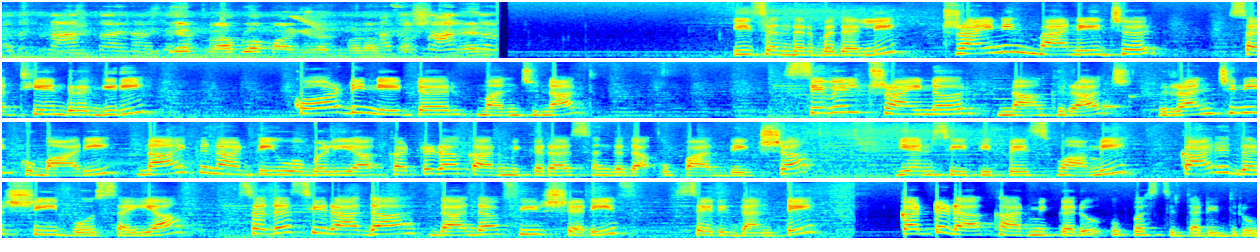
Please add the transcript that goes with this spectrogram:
ಅದಕ್ಕೆ ನಾನ್ ಕಾರಣ ಈ ಸಂದರ್ಭದಲ್ಲಿ training manager Satyendra Giri coordinator Manjunath civil trainer Nagaraj Ranjani Kumari Nayakanatti ಹೋಬಳಿಯ ಕಟ್ಟಡ ಕಾರ್ಮಿಕರ ಸಂಘದ ಉಪಾಧ್ಯಕ್ಷ ಎನ್ಸಿ ತಿಪ್ಪೇಸ್ವಾಮಿ ಕಾರ್ಯದರ್ಶಿ ಬೋಸಯ್ಯ ಸದಸ್ಯರಾದ ದಾದಾಫೀರ್ ಶರೀಫ್ ಸೇರಿದಂತೆ ಕಟ್ಟಡ ಕಾರ್ಮಿಕರು ಉಪಸ್ಥಿತರಿದ್ದರು.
